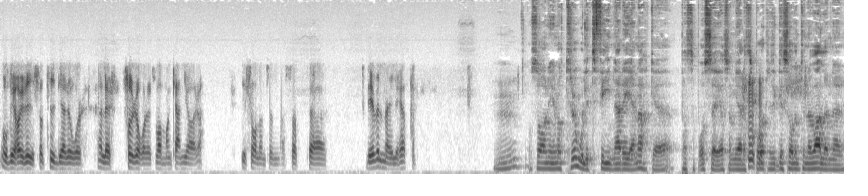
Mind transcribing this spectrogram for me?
och vi har ju visat tidigare år, eller förra året, vad man kan göra i Sollentuna. Så att, det är väl möjligheten. Mm. Och så har ni en otroligt fin arena kan jag passa på att säga som gör Sport. Jag tycker Sollentunavallen är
